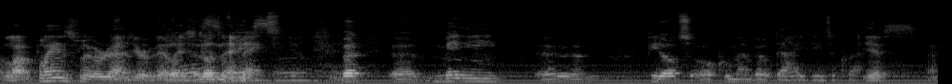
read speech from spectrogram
A lot of planes flew around Yeah, your village, a lot didn't of they? planes. Yeah. But uh, many uh, pilots or crew member died in the crash. Yes, uh-huh.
